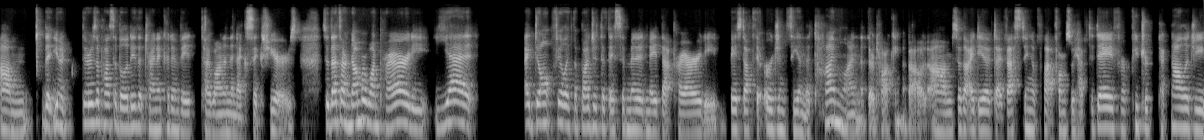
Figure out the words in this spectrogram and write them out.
um, that you know there is a possibility that China could invade Taiwan in the next six years. So that's our number one priority. Yet I don't feel like the budget that they submitted made that priority based off the urgency and the timeline that they're talking about. Um, so the idea of divesting of platforms we have today for future technology,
